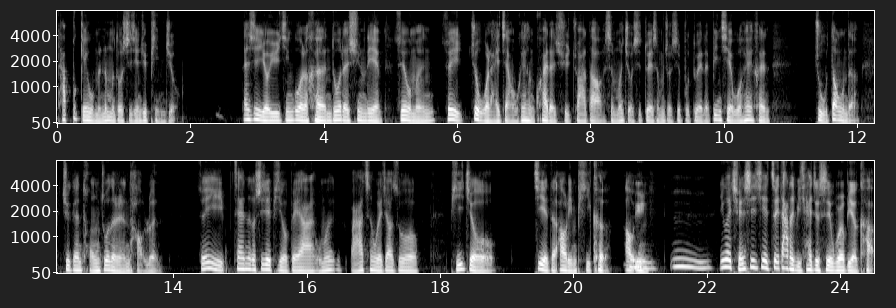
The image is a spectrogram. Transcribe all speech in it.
他不给我们那么多时间去品酒。但是由于经过了很多的训练，所以我们所以就我来讲，我可以很快的去抓到什么酒是对，什么酒是不对的，并且我会很主动的去跟同桌的人讨论。所以在那个世界啤酒杯啊，我们把它称为叫做啤酒界的奥林匹克奥运。嗯嗯，因为全世界最大的比赛就是 World Beer Cup，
